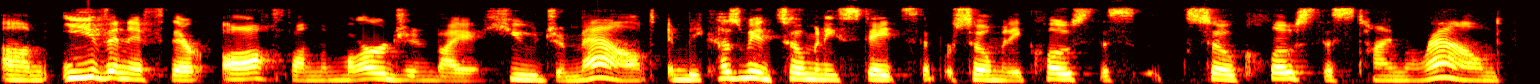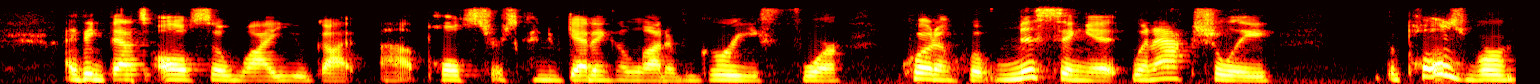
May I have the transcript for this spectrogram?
um, even if they're off on the margin by a huge amount. And because we had so many states that were so many close this so close this time around, I think that's also why you got uh, pollsters kind of getting a lot of grief for quote unquote missing it when actually the polls were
